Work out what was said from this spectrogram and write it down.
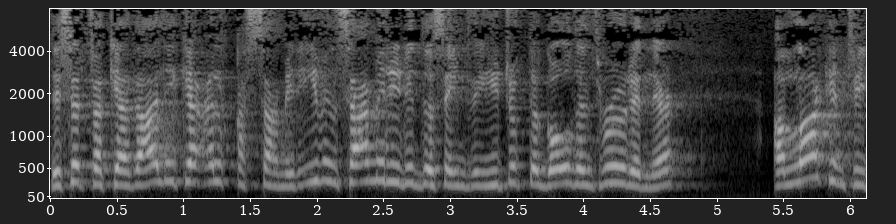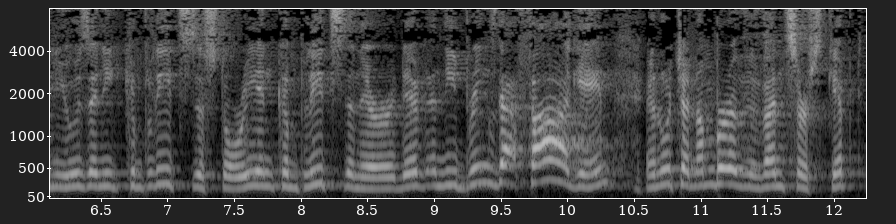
They said, فَكَذَلِكَ أَلْقَى السَّامِرِ Even Samiri did the same thing. He took the gold and threw it in there. Allah continues and He completes the story and completes the narrative and He brings that fa again in which a number of events are skipped.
